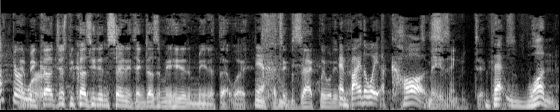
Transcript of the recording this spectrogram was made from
afterward. because, just because he didn't say anything doesn't mean he didn't mean it that way. Yeah. That's exactly what he And meant. by the way, a cause amazing. that won.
